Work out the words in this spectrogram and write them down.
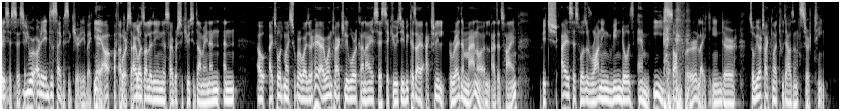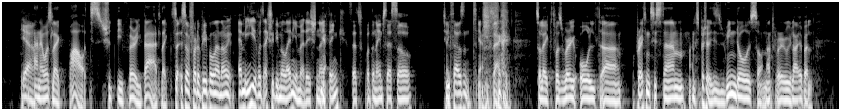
you, You were already into cybersecurity back then. Yeah, of okay. course, I was already in the cybersecurity domain, and and I, I told my supervisor, "Hey, I want to actually work on ISS security because I actually read a manual at the time." Which ISS was running Windows ME software, like in their. So we are talking about 2013 yeah. And I was like, wow, this should be very bad. Like so, so for the people that know ME, it was actually the Millennium Edition, I think. That's what the name says. So 2000. Yeah, exactly. so like it was very old uh, operating system and especially this Windows, so not very reliable.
